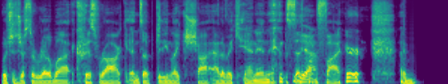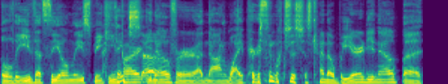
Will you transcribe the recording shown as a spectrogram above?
which is just a robot, Chris Rock ends up getting like shot out of a cannon and set Yeah. on fire. I believe that's the only speaking part, so. you know, for a non-white person, which is just kind of weird, you know. But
